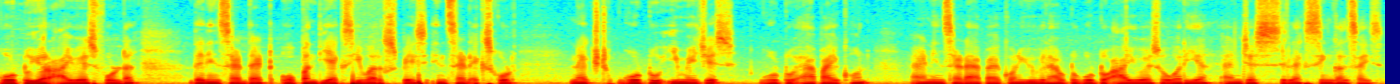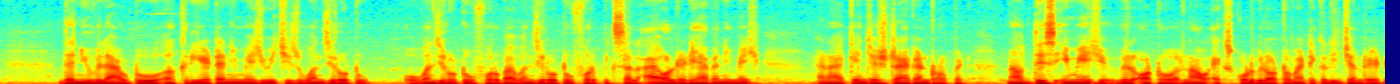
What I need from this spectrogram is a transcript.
go to your ios folder then inside that open the xc workspace inside xcode. Next go to images go to app icon and inside app icon you will have to go to ios over here and just select single size. Then you will have to uh, create an image which is 102 1024 by 1024 pixel. I already have an image and i can just drag and drop it. Now this image will auto now xcode will automatically generate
